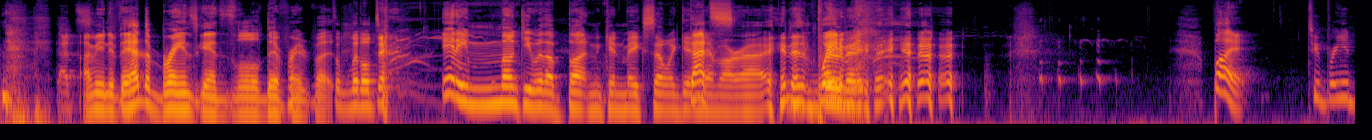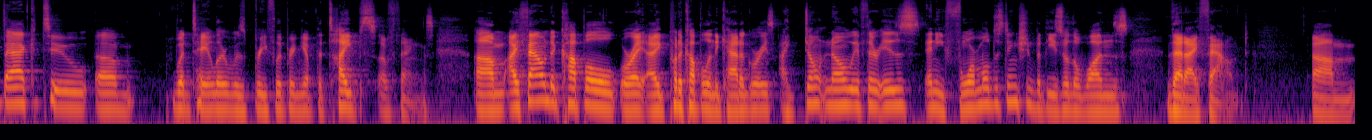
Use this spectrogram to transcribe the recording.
that's I mean, if they had the brain scans, it's a little different, but it's a little different Any monkey with a button can make someone get That's- an MRI. It doesn't Wait a minute. anything. But to bring it back to um, what Taylor was briefly bringing up, the types of things. Um, I found a couple, or I, I put a couple into categories. I don't know if there is any formal distinction, but these are the ones that I found. Um,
